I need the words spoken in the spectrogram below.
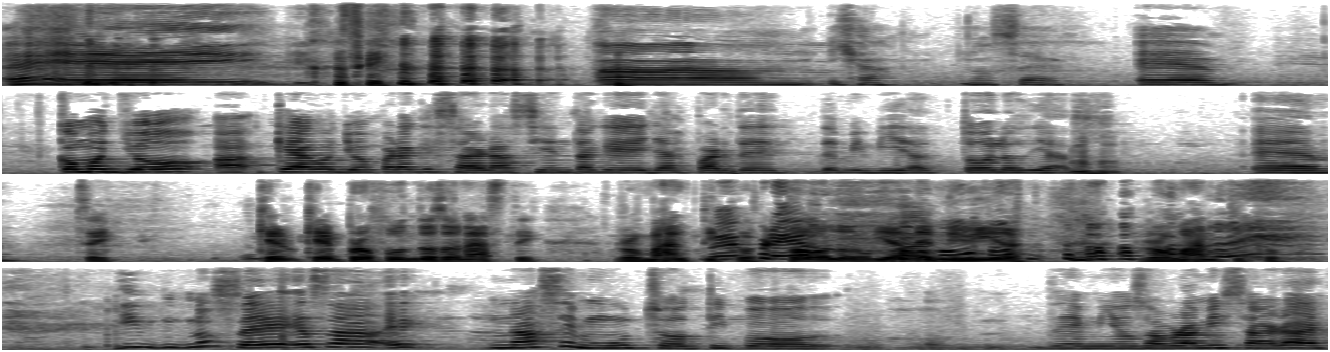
¡Ey! sí. Am, hija, no sé. Eh, como yo, ah, ¿qué hago yo para que Sara sienta que ella es parte de, de mi vida todos los días? Ujú. Eh, Sí. Qué, qué profundo sonaste. Romántico. Todos los días de mi vida. Romántico. y no sé, esa eh, nace mucho, tipo, de mí. O sea, para mí Sara es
